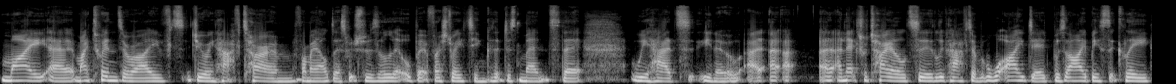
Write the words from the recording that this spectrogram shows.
My uh, my twins arrived during half term for my eldest, which was a little bit frustrating because it just meant that we had, you know, a, a, an extra child to look after. But what I did was I basically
